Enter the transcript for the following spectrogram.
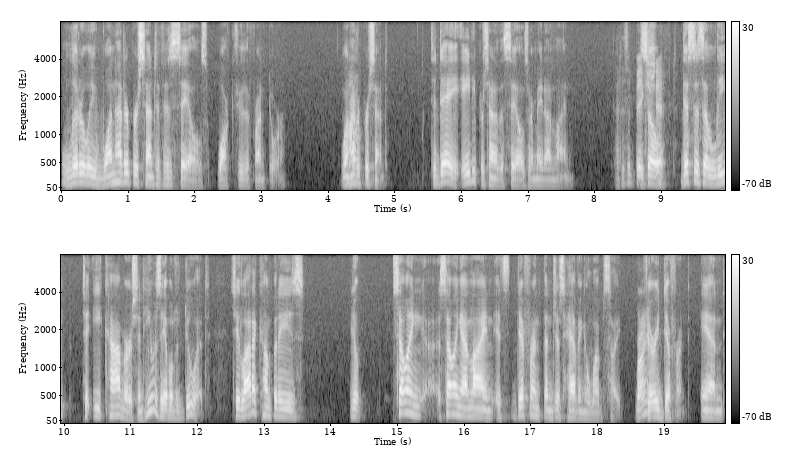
literally 100% of his sales walked through the front door. 100%. Today, 80% of the sales are made online. That is a big so shift. this is a leap to e-commerce, and he was able to do it. See, a lot of companies, you know, selling selling online, it's different than just having a website. Right. Very different, and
